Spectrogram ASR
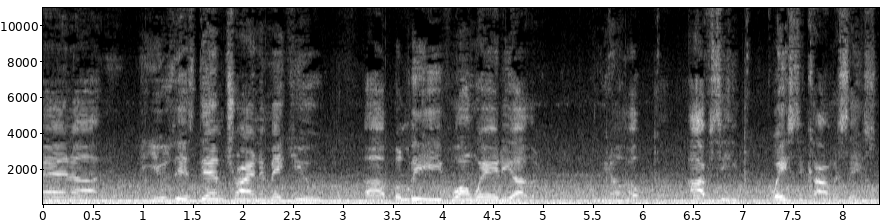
And uh, usually it's them trying to make you uh, believe one way or the other. You know, obviously wasted conversation.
